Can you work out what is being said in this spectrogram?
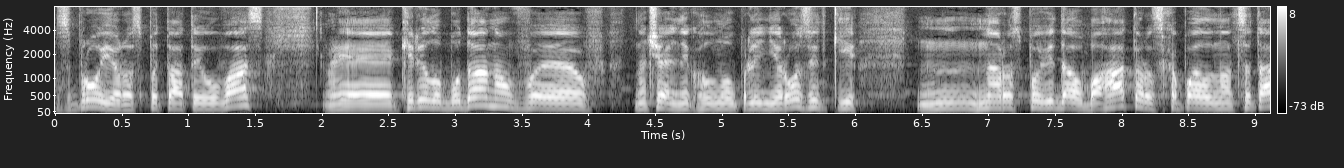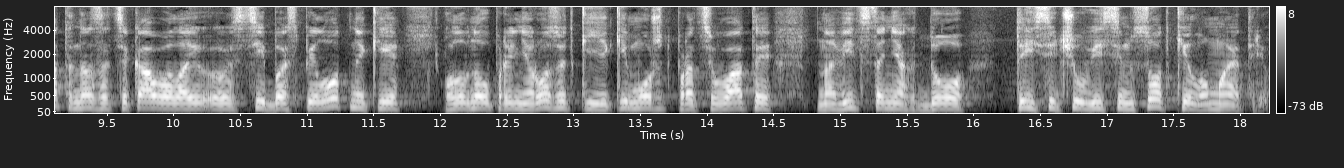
зброю розпитати у вас. Е, Кирило Буданов, е, начальник головного управління розвідки, м, нарозповідав багато, розхапали на цитати. Нас зацікавили ось ці безпілотники головного управління розвідки, які можуть працювати на відстанях до 1800 кілометрів.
